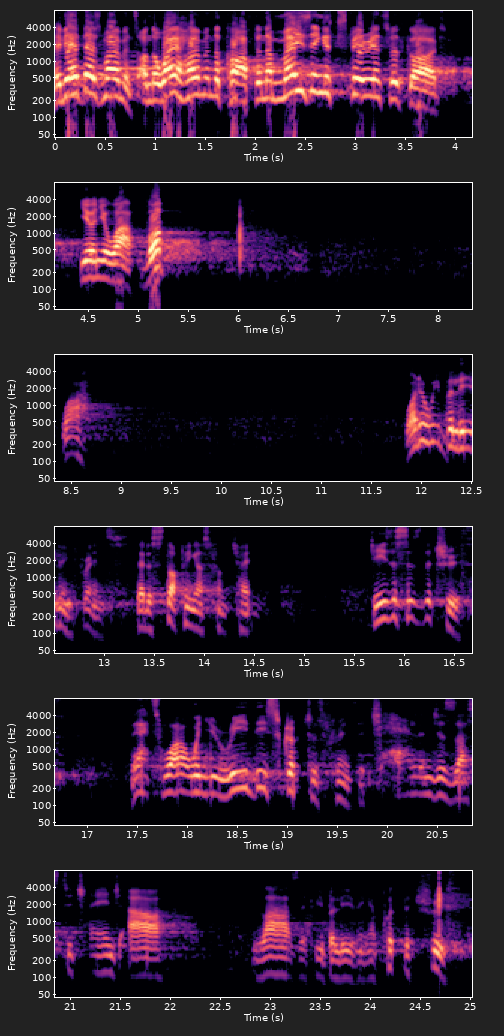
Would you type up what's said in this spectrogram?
Have you had those moments on the way home in the car after an amazing experience with God, you and your wife? Whoop. Why? What are we believing, friends, that is stopping us from changing? Jesus is the truth. That's why when you read these scriptures, friends, it challenges us to change our lies that we're believing and put the truth.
